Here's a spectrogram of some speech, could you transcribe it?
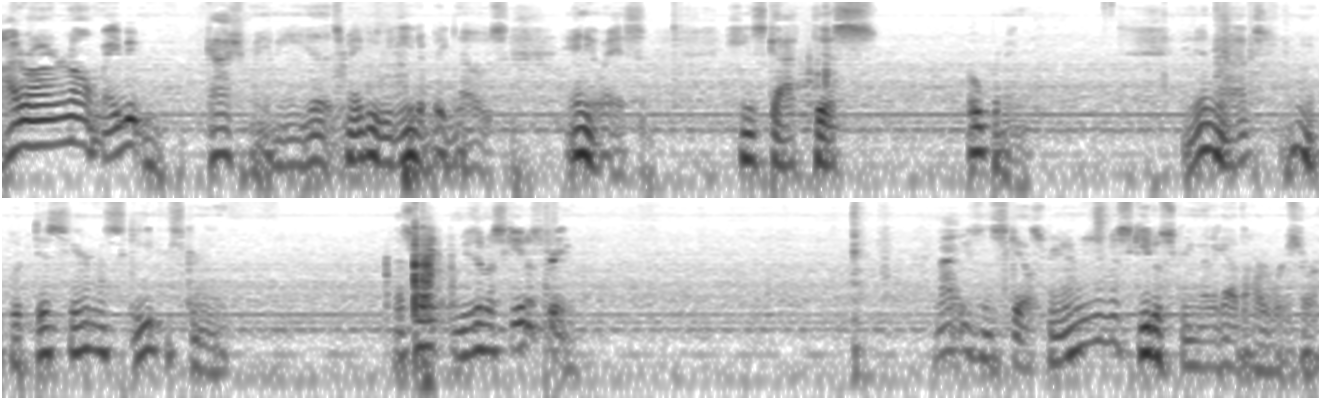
I don't, I don't know. Maybe, gosh, maybe he is. Maybe we need a big nose. Anyways, he's got this opening. And in that, I'm going to put this here mosquito screen. That's right, I'm using mosquito screen. Not using scale screen, I'm using mosquito screen that I got at the hardware store.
